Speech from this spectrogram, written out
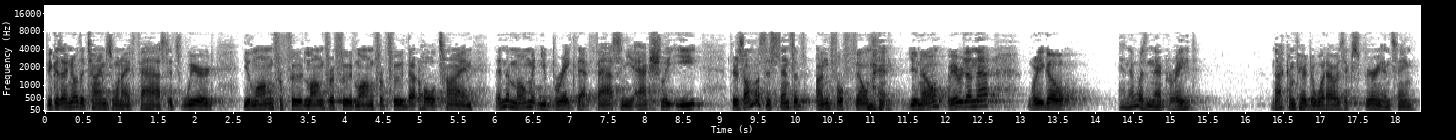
Because I know the times when I fast, it's weird. You long for food, long for food, long for food that whole time. Then the moment you break that fast and you actually eat, there's almost a sense of unfulfillment, you know? Have you ever done that? Where you go, Man, that wasn't that great. Not compared to what I was experiencing.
